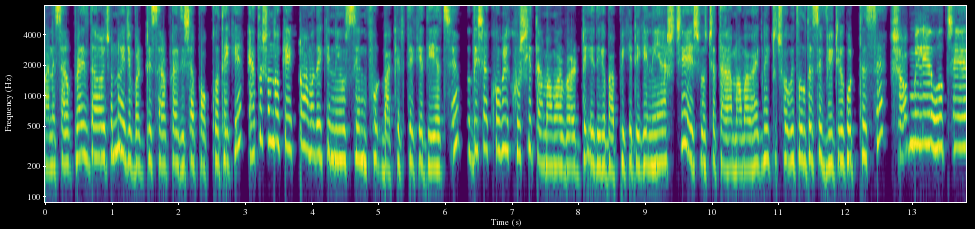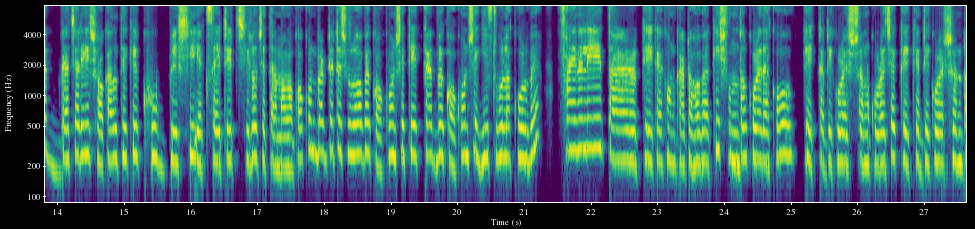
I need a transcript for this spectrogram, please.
মানে সারপ্রাইজ দেওয়ার জন্য, এই যে বার্থডে সারপ্রাইজ দিশার পক্ষ থেকে। এত সুন্দর কেকটা আমাদেরকে নিউ সিন ফুড বাকেট থেকে দিয়েছে। দিশা খুবই খুশি তার মামার বার্থডে এদিকে বাপ্পিকে ডেকে নিয়ে আসছে। এসে হচ্ছে তারা মামা ভাগ্নে একটু ছবি তুলতেছে ভিডিও করতেছে। সব মিলিয়ে হচ্ছে বেচারি সকাল থেকে খুব বেশি এক্সাইটেড ছিল যে তার মামা কখন বার্থডেটা শুরু হবে, কখন সে কেক কাটবে, কখন সে গিফটগুলা করবে। ফাইনালি তার কেক এখন কাটা হবে। কি সুন্দর করে দেখো কেকটা ডেকোরেশন করেছে। কেকের ডেকোরেশনটা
